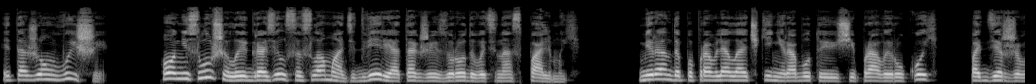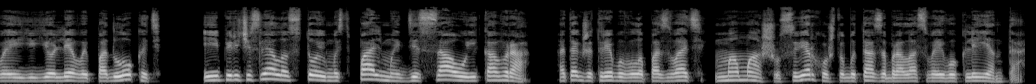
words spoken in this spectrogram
этажом выше. Он не слушал и грозился сломать двери, а также изуродовать нас пальмой. Миранда поправляла очки неработающей правой рукой, поддерживая ее левой под локоть, и перечисляла стоимость пальмы, десау и ковра, а также требовала позвать мамашу сверху, чтобы та забрала своего клиента.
